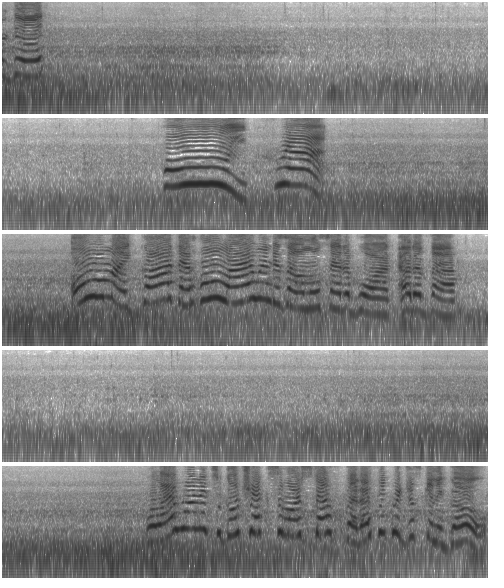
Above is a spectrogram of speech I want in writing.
We're good. Holy crap! Oh my god, that whole island is almost out of water, out of, uh... Well, I wanted to go check some more stuff, but I think we're just gonna go.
